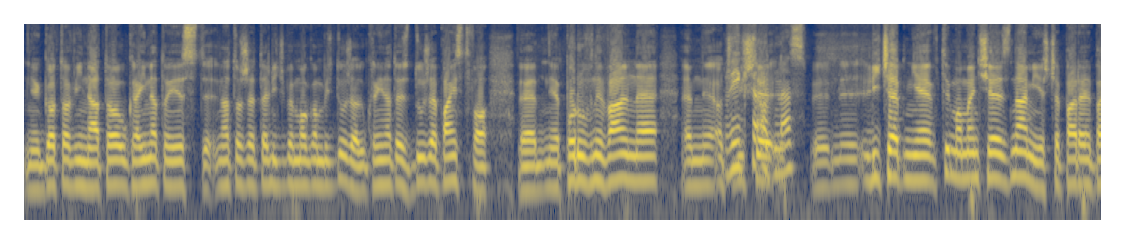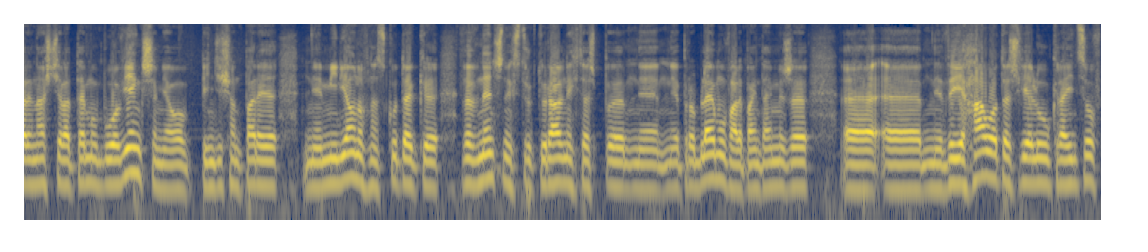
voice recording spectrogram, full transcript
gotowi na to. Ukraina to jest, na to, że te liczby mogą być duże. Ukraina to jest duże państwo, porównywalne oczywiście od nas? y, liczebnie w tym momencie z nami. Jeszcze parę, paręnaście lat temu było większe, miało 50 parę y, milionów na skutek y, wewnętrznych, strukturalnych też y, problemów, ale pamiętajmy, że e, e, wyjechało też wielu Ukraińców.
